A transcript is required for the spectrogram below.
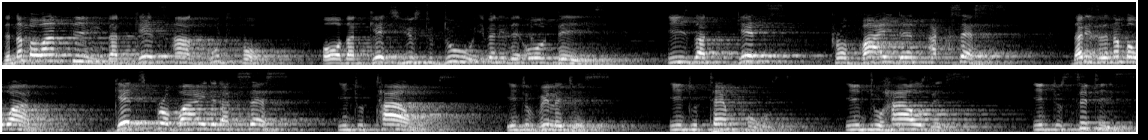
The number one thing that gates are good for, or that gates used to do even in the old days, is that gates provided access. That is the number one. Gates provided access into towns, into villages, into temples, into houses, into cities,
